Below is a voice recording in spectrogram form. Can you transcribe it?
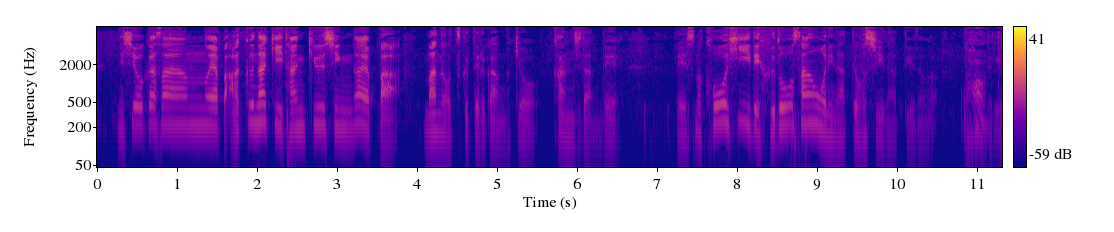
西岡さんのやっぱ飽くなき探求心がやっぱマヌを作ってる感が今日感じたんで、えー、そのコーヒーで不動産王になってほしいなっていうのが思ってて。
